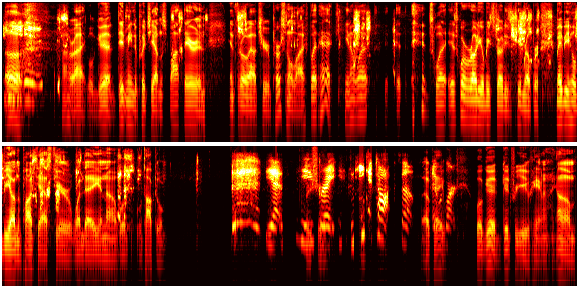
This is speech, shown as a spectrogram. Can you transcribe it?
he oh. is. All right. Well, good. Didn't mean to put you on the spot there and and throw out your personal life, but heck, you know what? It, it, it's what it's where rodeo beats rodeo. He's a team roper. Maybe he'll be on the podcast here one day, and uh, we'll we'll talk to him. Yes. He's sure. great. He can talk, so okay. Well, good, good for you, Hannah. Um,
